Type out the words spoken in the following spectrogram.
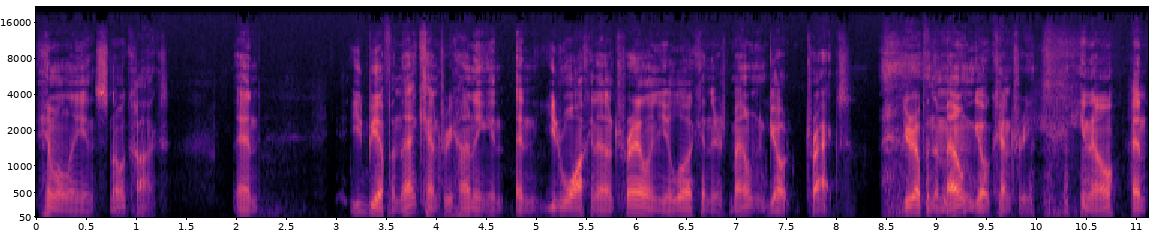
Himalayan snowcocks. And you'd be up in that country hunting and, and you'd walking down a trail and you look and there's mountain goat tracks. You're up in the mountain goat country, you know, and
